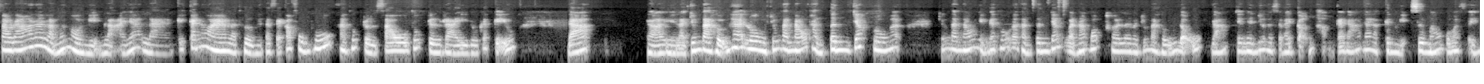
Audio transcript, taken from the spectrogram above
sau đó đó là mới ngồi nghiệm lại á, là cái cánh hoa là thường người ta sẽ có phun thuốc ha, thuốc trừ sâu thuốc trừ rầy đủ các kiểu. Đó. Rồi là chúng ta hưởng hết luôn chúng ta nấu thành tinh chất luôn á. Chúng ta nấu những cái thuốc đó thành tinh chất và nó bốc hơi lên và chúng ta hưởng đủ. Đó cho nên chúng ta sẽ phải cẩn thận cái đó đó là kinh nghiệm xương máu của bác sĩ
